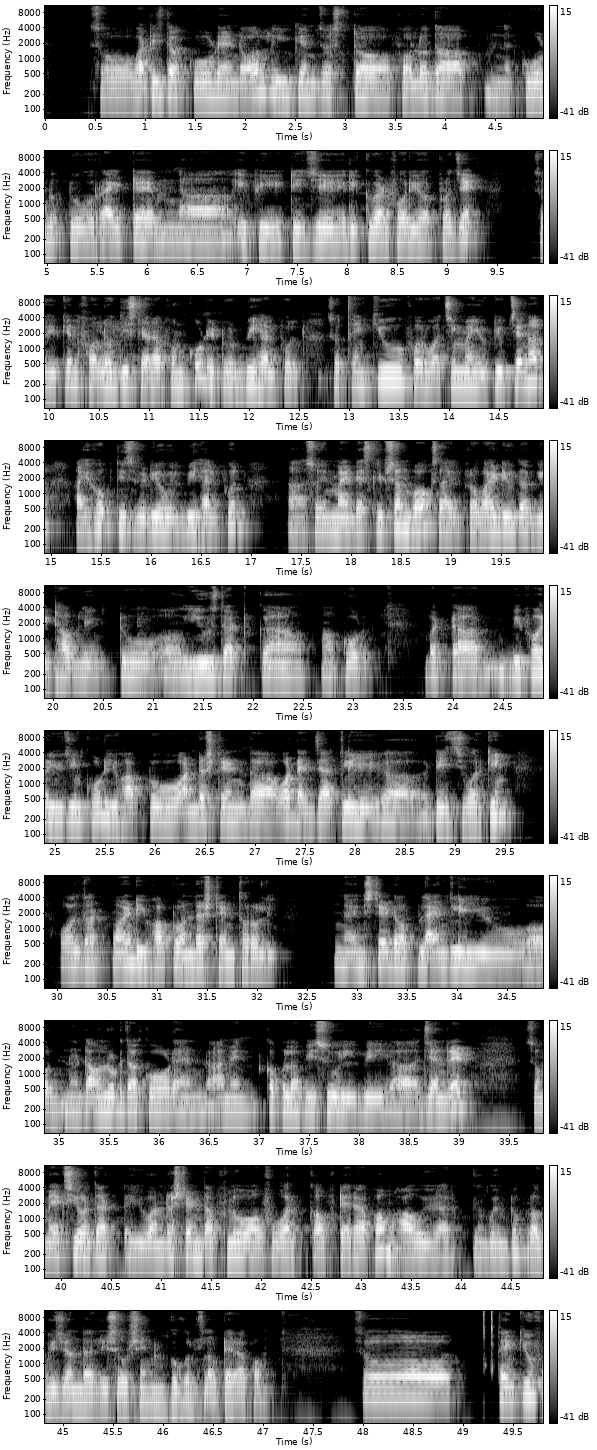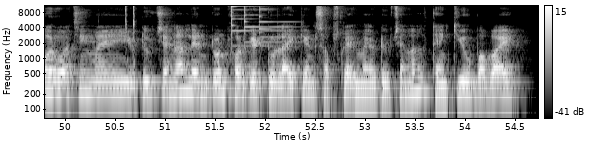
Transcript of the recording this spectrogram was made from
so what is the code and all? You can just uh, follow the mm, code to write um, uh, if it is uh, required for your project. So you can follow this terraform code. It would be helpful. So thank you for watching my youtube channel. I hope this video will be helpful. Uh, so in my description box i'll provide you the github link to uh, use that uh, code but uh, before using code you have to understand the what exactly uh, it is working. All that point you have to understand thoroughly. Instead of blindly you download the code and i mean couple of issue will be uh, generate. So make sure that you understand the flow of work of terraform how you are going to provision the resource in google cloud terraform. So thank you for watching my youtube channel and don't forget to like and subscribe my youtube channel. Thank you. Bye bye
